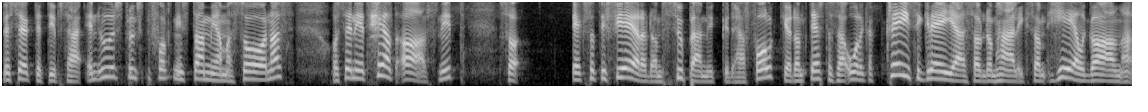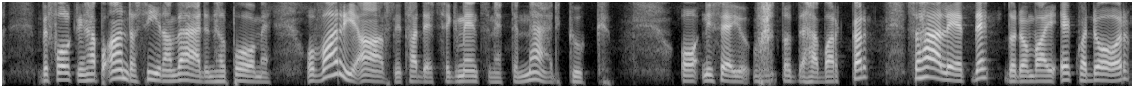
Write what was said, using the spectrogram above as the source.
besökte typ så här en ursprungsbefolkningsstam i Amazonas och sen i ett helt avsnitt så exotifierar de supermycket det här folket. De testar så här olika crazy grejer som de här liksom helgalna befolkningen här på andra sidan världen höll på med. Och varje avsnitt hade ett segment som hette Mad Cook. Och ni ser ju vartåt det här barkar. Så här lät det då de var i Ecuador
